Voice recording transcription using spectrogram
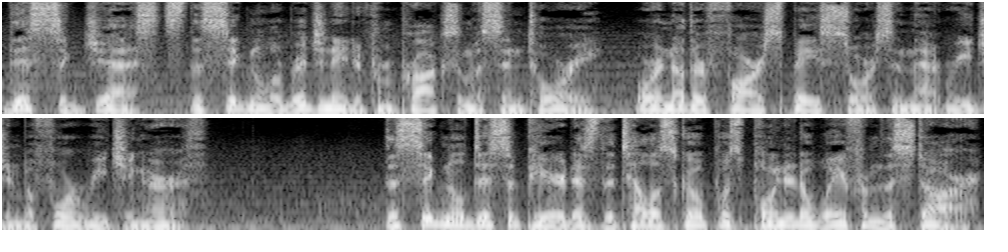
This suggests the signal originated from Proxima Centauri or another far space source in that region before reaching Earth. The signal disappeared as the telescope was pointed away from the star.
